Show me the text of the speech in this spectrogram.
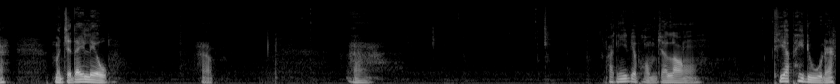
นะ มันจะได้เร็วครับอ่าคราวนี้เดี๋ยวผมจะลองเทียบให้ดูนะ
